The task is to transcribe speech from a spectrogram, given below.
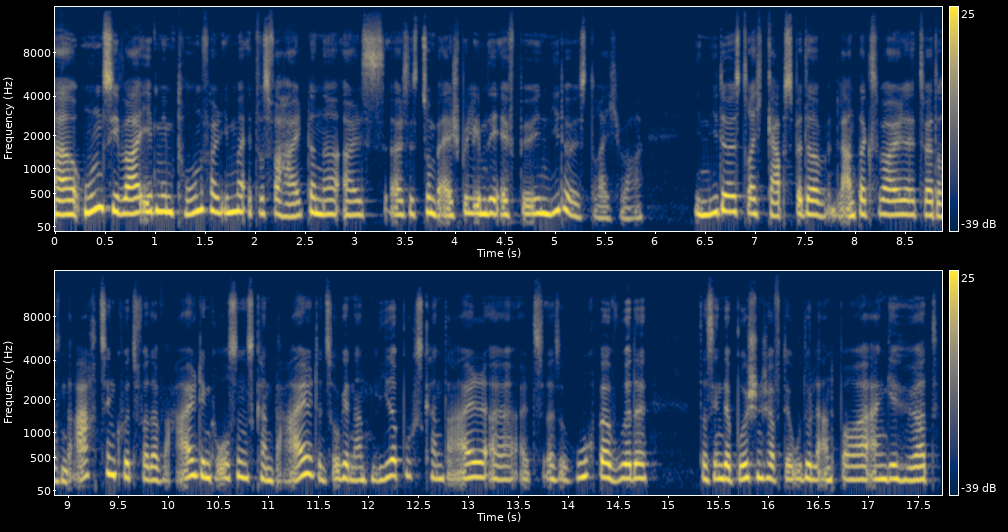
Äh, und sie war eben im Tonfall immer etwas verhaltener, als, als es zum Beispiel eben die FPÖ in Niederösterreich war. In Niederösterreich gab es bei der Landtagswahl 2018, kurz vor der Wahl, den großen Skandal, den sogenannten Liederbuchskandal, äh, als also ruchbar wurde, dass in der Burschenschaft der Udo Landbauer angehört,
